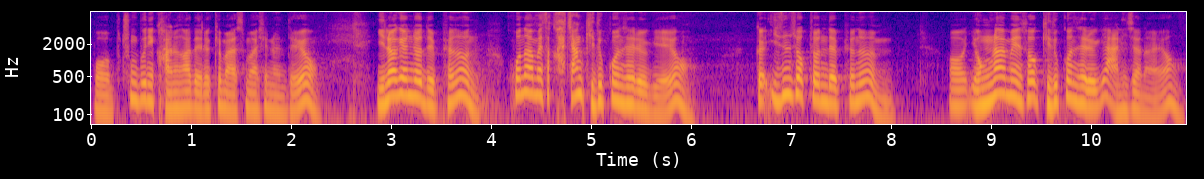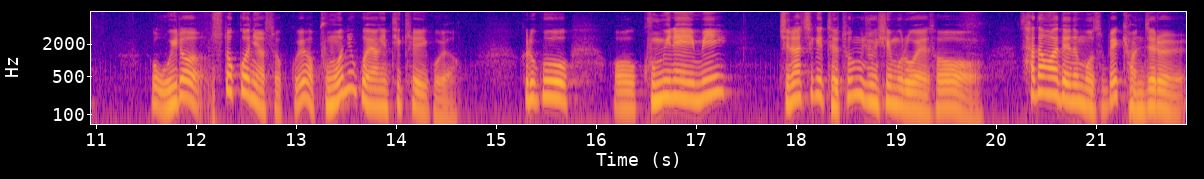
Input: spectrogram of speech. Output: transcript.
뭐 충분히 가능하다 이렇게 말씀하시는데요. 이낙연 전 대표는 호남에서 가장 기득권 세력이에요. 그러니까 이준석 전 대표는 어, 영남에서 기득권 세력이 아니잖아요. 오히려 수도권이었었고요. 부모님 고향이 TK고요. 그리고 어, 국민의힘이 지나치게 대통령 중심으로 해서 사당화되는 모습에 견제를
